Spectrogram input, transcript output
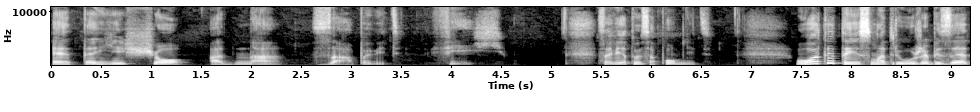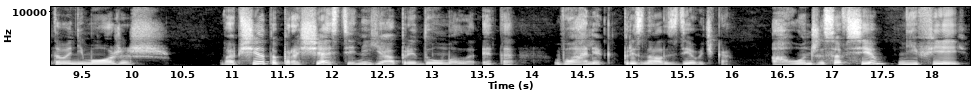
это еще одна заповедь фей. Советую запомнить. Вот и ты, смотрю, уже без этого не можешь. Вообще-то про счастье не я придумала, это Валик, призналась девочка. А он же совсем не фей.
